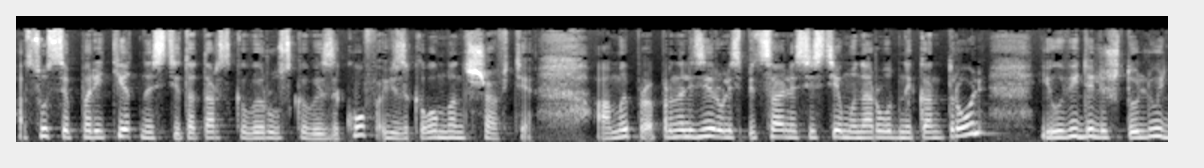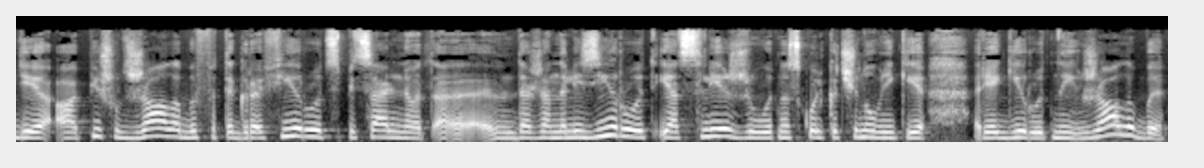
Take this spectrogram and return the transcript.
отсутствия паритетности татарского и русского языков в языковом ландшафте. А мы проанализировали специально систему «Народный контроль» и увидели, что люди пишут жалобы, фотографируют, специально э, даже анализируют и отслеживают, насколько чиновники реагируют на их жалобы,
